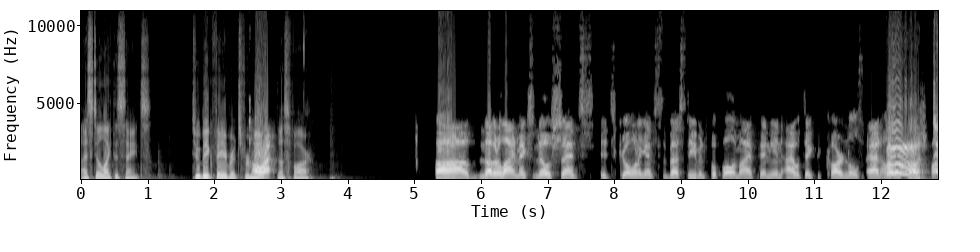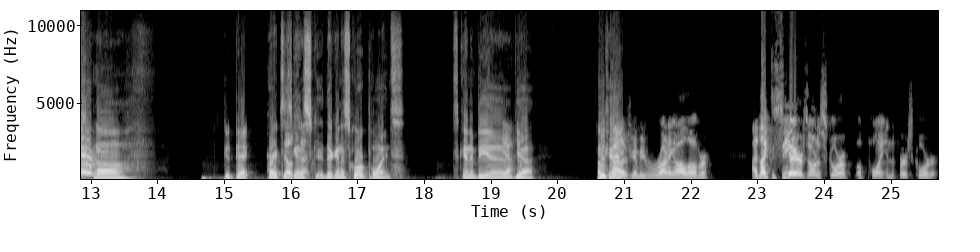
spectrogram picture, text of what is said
I still like the Saints. Two big favorites for me All right. thus far. Uh, another line makes no sense. It's going against the best team in football, in my opinion. I will take the Cardinals at home. plus. Oh, Good pick. Hurts No is going to. sense. Sc- they're going to score points. It's going to be a Yeah. yeah. Good Okay. pick. Kyler's going to be running all over. I'd like to see Arizona score a, a point in the first quarter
